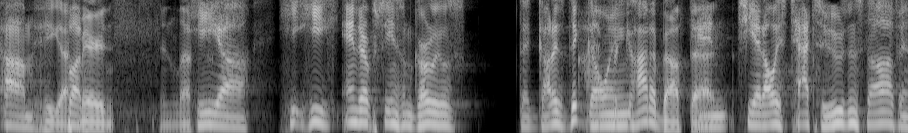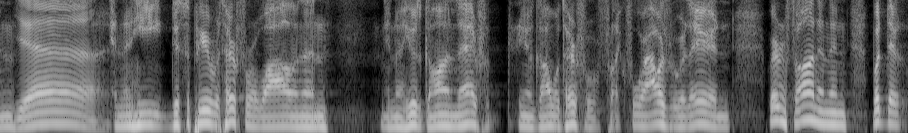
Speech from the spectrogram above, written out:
Um, he got married and left. He uh, he he ended up seeing some girl who was that got his dick going. I forgot about that. and she had all these tattoos and stuff and yeah, and then he disappeared with her for a while and then you know he was gone there for, you know gone with her for, for like four hours we were there and we were having fun and then but the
